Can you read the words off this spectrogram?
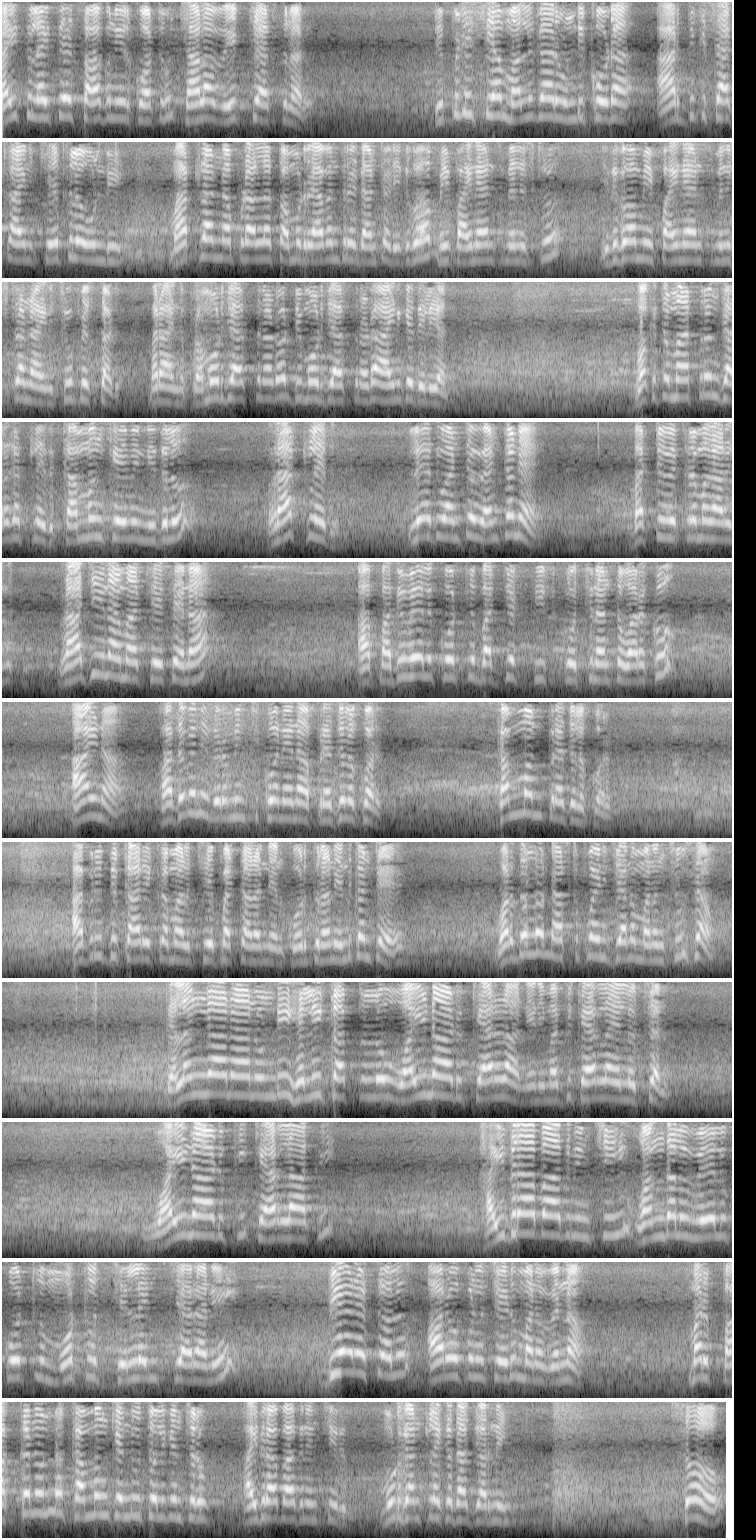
రైతులైతే సాగునీరు కోటం చాలా వెయిట్ చేస్తున్నారు. డిప్యూటీ సీఎం మల్లు గారు ఉండి కూడా ఆర్థిక శాఖ ఆయన చేతిలో ఉండి మాట్లాడినప్పుడల్లా తమ్ముడు రేవంత్ రెడ్డి అంటాడు ఇదిగో మీ ఫైనాన్స్ మినిస్టర్ ఇదిగో మీ ఫైనాన్స్ మినిస్టర్ అని ఆయన చూపిస్తాడు. మరి ఆయన ప్రమోట్ చేస్తున్నాడో డిమోట్ చేస్తున్నాడో ఆయనకే తెలియాలి. ఒకటి మాత్రం జరగట్లేదు. ఖమ్మంకేమి నిధులు రావట్లేదు లేదు అంటే వెంటనే బట్టి విక్రమ గారు రాజీనామా చేసేనా? ఆ పదివేల కోట్లు బడ్జెట్ తీసుకొచ్చినంత వరకు ఆయన పదవిని విరమించుకోనేనా ప్రజల కొరకు? ఖమ్మం ప్రజల కొరకు. అభివృద్ధి కార్యక్రమాలు చేపట్టాలని నేను కోరుతున్నాను. ఎందుకంటే వరదల్లో నష్టపోయిన జనం మనం చూసాం తెలంగాణ నుండి హెలికాప్టర్లో వైనాడు కేరళ. నేను ఈ మధ్య కేరళ వెళ్ళి వచ్చాను వైనాడుకి కేరళకి హైదరాబాద్ నుంచి వందల వేలు కోట్లు మోట్లు చెల్లించారని బీఆర్ఎస్ వాళ్ళు ఆరోపణలు చేయడం మనం విన్నాం. మరి పక్కనున్న ఖమ్మంకి ఎందుకు తొలగించరు? హైదరాబాద్ నుంచి మూడు గంటలే కదా జర్నీ. సో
